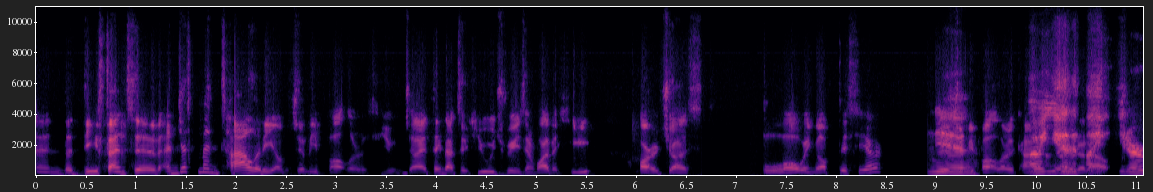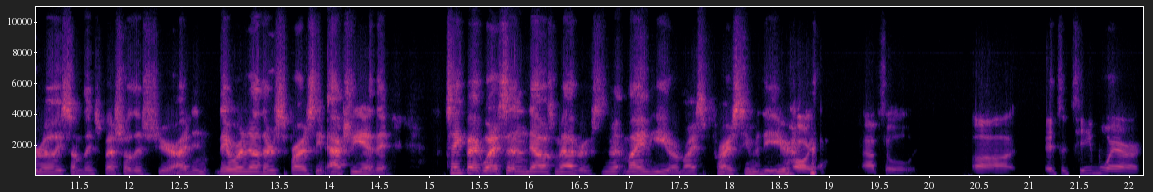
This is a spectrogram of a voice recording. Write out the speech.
and the defensive and just mentality of Jimmy Butler is huge. And I think that's a huge reason why the Heat are just blowing up this year. Yeah. Jimmy Butler kind I mean, yeah, the it Miami out. Heat are really something special this year. I didn't. They were another surprise team. Actually, yeah. They take back what I said in Dallas Mavericks. Miami Heat are my surprise team of the year. Oh yeah, absolutely. Uh, it's a team where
